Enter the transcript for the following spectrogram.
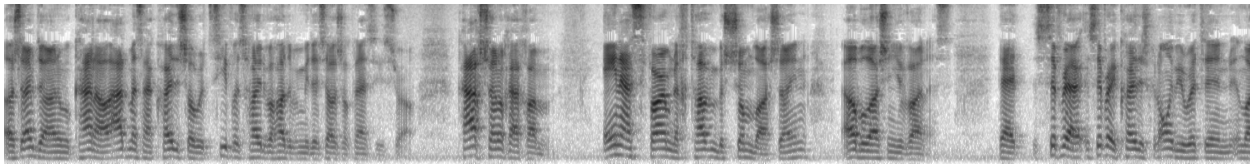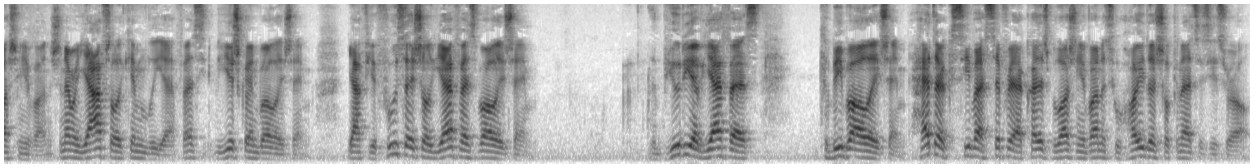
El shem to anu kan al admas hakodesh shel ritzifas hoyd v'had b'midas shel knesset Yisrael. Kach shonu chacham. Ein asfarim nechtavim b'shum lashain el b'lashin yavanis. That Sifrei Sifrei Kodesh could only be written in Lashon. Shenemar Yaf Shal Kim Li Yefes Yishkoin Shem. Yaf Shal Yefes Shem. The beauty of Yefes Kabiba Alei Shem. Heter Ksiva Sifrei HaKadosh B'Lashon Yavanis Hu Hoida Shal Knesset Yisrael.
